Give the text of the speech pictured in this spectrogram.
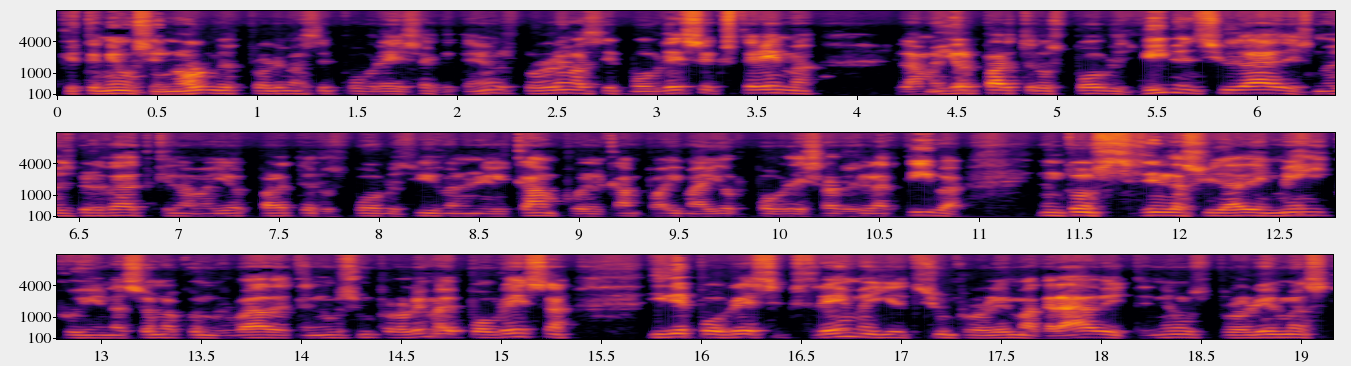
que tenemos enormes problemas de pobreza, que tenemos problemas de pobreza extrema la mayor parte de los pobres viven en ciudades, no es verdad que la mayor parte de los pobres vivan en el campo, en el campo hay mayor pobreza relativa. Entonces, en la Ciudad de México y en la zona conurbada tenemos un problema de pobreza y de pobreza extrema y este es un problema grave, tenemos problemas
